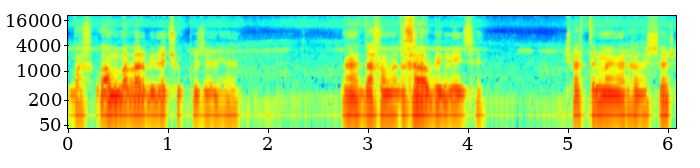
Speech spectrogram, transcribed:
bak lambalar bile çok güzel ya. Ha takamadık abi neyse. Çaktırmayın arkadaşlar.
